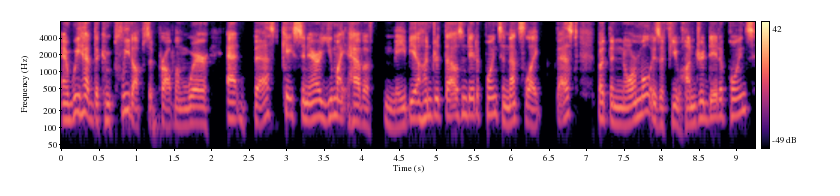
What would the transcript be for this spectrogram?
And we have the complete opposite problem where at best case scenario, you might have a maybe a hundred thousand data points and that's like best, but the normal is a few hundred data points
